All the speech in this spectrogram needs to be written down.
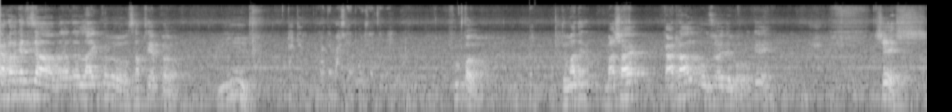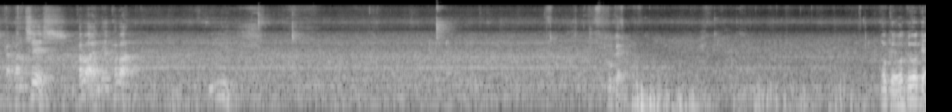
কাঁঠাল খেতে চাও তারা লাইক করো সাবস্ক্রাইব করো। হুম। কাঁঠাল বাসায় পৌঁছে যাবে খুব তোমাদের বাসায় কাঁঠাল পৌঁছায় দেবো, ওকে? শেষ, কাঁঠাল শেষ। খাবা এনে খাবা। ওকে। ওকে ওকে ওকে।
